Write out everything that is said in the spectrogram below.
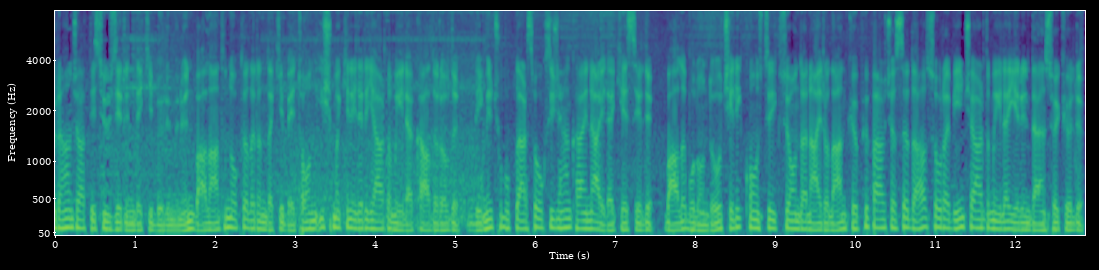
Çırağan Caddesi üzerindeki bölümünün bağlantı noktalarındaki beton iş makineleri yardımıyla kaldırıldı. Demir çubuklarsa oksijen kaynağıyla kesildi. Bağlı bulunduğu çelik konstrüksiyondan ayrılan köprü parçası daha sonra vinç yardımıyla yerinden söküldü.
